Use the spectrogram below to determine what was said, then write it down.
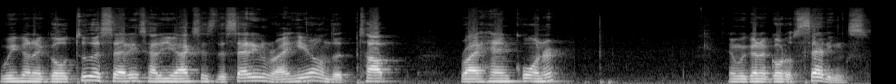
we're going to go to the settings. How do you access the setting? Right here on the top right hand corner. And we're going to go to settings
